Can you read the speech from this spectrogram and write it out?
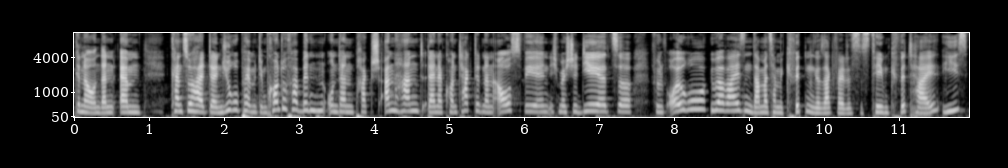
Genau, und dann ähm, kannst du halt dein Giropay mit dem Konto verbinden und dann praktisch anhand deiner Kontakte dann auswählen, ich möchte dir jetzt äh, 5 Euro überweisen. Damals haben wir Quitten gesagt, weil das System Quit Mhm. hieß.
